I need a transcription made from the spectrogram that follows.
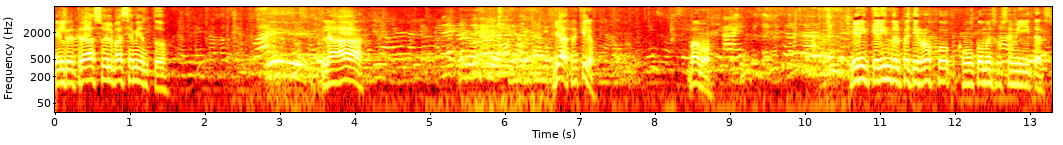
el retraso del vaciamiento. La A. Ya, tranquilo. Vamos. Miren qué lindo el petirrojo, cómo come sus semillitas.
